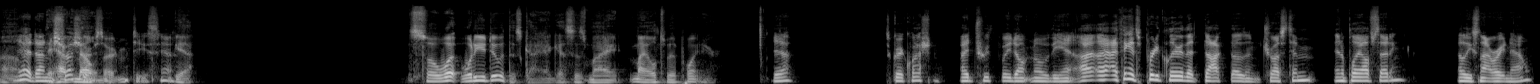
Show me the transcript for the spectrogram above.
Um, yeah. They have Stretcher Melton. Matisse. Yeah. Yeah. So what what do you do with this guy? I guess is my my ultimate point here. Yeah. It's a great question. I truthfully don't know the. an- I, I think it's pretty clear that Doc doesn't trust him in a playoff setting, at least not right now.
